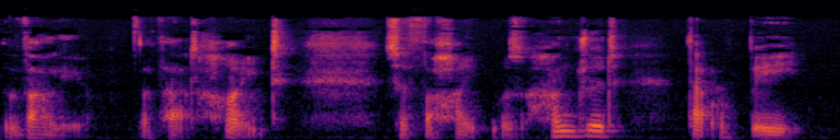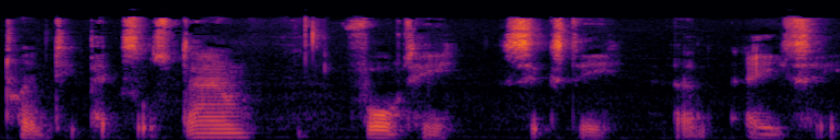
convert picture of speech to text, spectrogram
the value that height. So if the height was 100, that would be 20 pixels down, 40, 60, and 80.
